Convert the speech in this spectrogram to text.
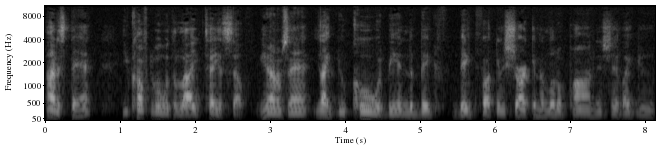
I understand. You comfortable with the lie you tell yourself. You know what I'm saying? Like you cool with being the big big fucking shark in the little pond and shit. Like you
